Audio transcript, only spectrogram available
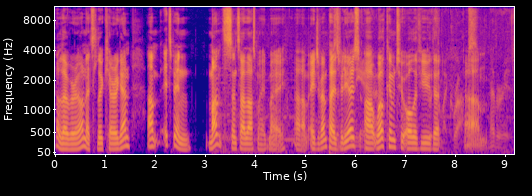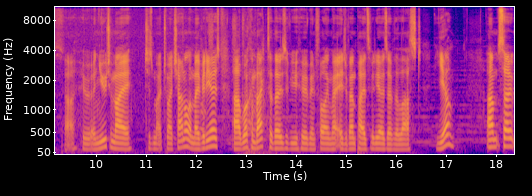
Hello everyone, it's Luke here again. Um, it's been months since I last made my um, Age of Empires videos. Uh, welcome to all of you that um, uh, who are new to my to my to my channel and my videos. Uh, welcome back to those of you who have been following my Age of Empires videos over the last year. Um, so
